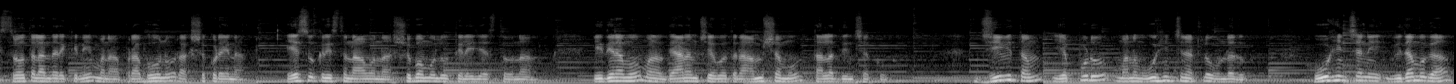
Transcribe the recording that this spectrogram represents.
శ్రోతలందరికీ మన ప్రభువును రక్షకుడైన యేసుక్రీస్తు నామన్న శుభములు తెలియజేస్తున్నాను ఈ దినము మనం ధ్యానం చేయబోతున్న అంశము తలదించకు. జీవితం ఎప్పుడు మనం ఊహించినట్లు ఉండదు. ఊహించని విధముగా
